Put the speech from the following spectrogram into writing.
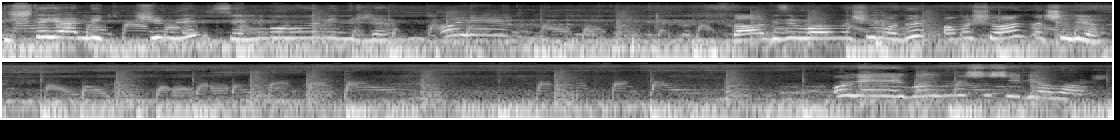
İşte geldik. Şimdi Selin'i balona bindireceğim. Oley. Daha bizim balon açılmadı ama şu an açılıyor. Oley, balonu şişiriyorlar.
